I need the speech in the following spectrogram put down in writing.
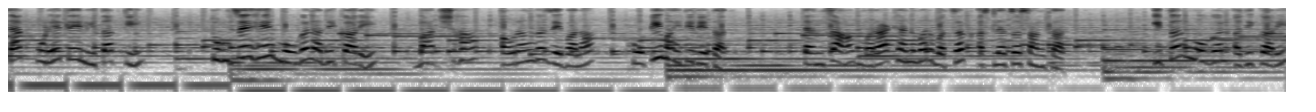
त्यात पुढे ते लिहितात की तुमचे हे मोगल अधिकारी बादशहा औरंगजेबाला खोटी माहिती देतात. त्यांचा मराठ्यांवर वचक असल्याचं सांगतात. इतर मोगल अधिकारी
